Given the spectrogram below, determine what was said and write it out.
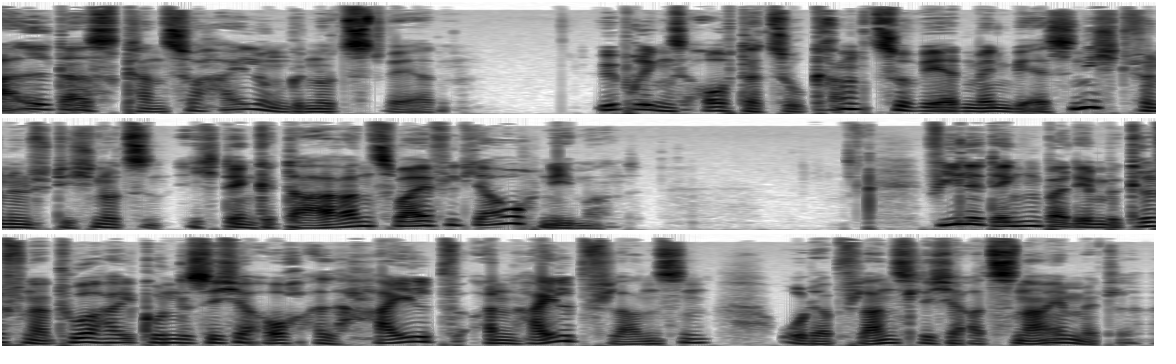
All das kann zur Heilung genutzt werden. Übrigens auch dazu, krank zu werden, wenn wir es nicht vernünftig nutzen. Ich denke, daran zweifelt ja auch niemand. Viele denken bei dem Begriff Naturheilkunde sicher auch an Heilpflanzen oder pflanzliche Arzneimittel.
